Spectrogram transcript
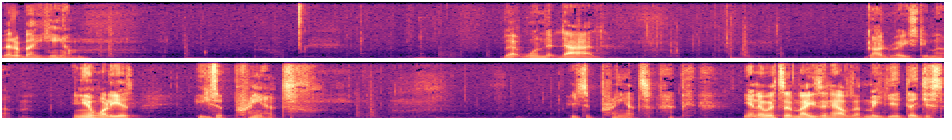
that obey him. That one that died, God raised him up. And you know what he is? He's a prince. He's a prince. You know, it's amazing how the media, they just,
